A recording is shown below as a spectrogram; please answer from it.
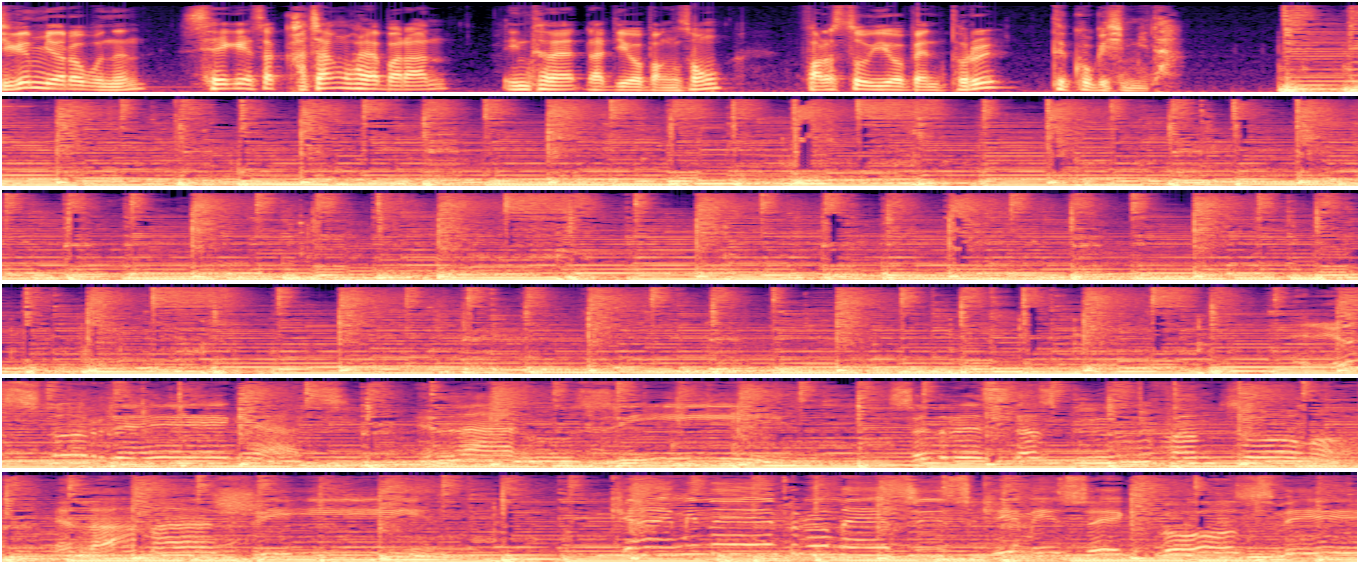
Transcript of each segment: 지금 여러분은 세계에서 가장 활발한 인터넷 라디오 방송 바르소비오 벤토를 듣고 계십니다. Music for Sweet.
